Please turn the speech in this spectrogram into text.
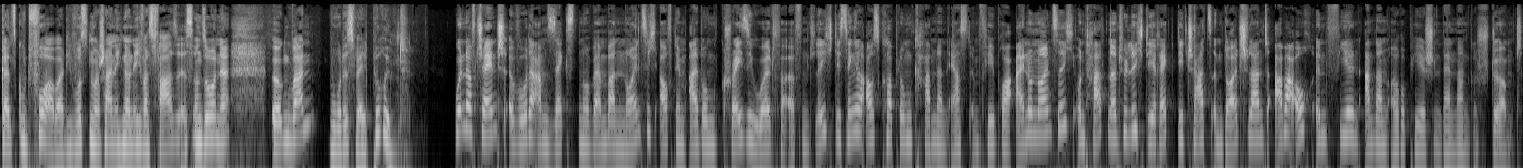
ganz gut vor, aber die wussten wahrscheinlich noch nicht, was Phase ist und so, ne? Irgendwann wurde es weltberühmt. Wind of Change wurde am 6. November 90 auf dem Album Crazy World veröffentlicht. Die Single-Auskopplung kam dann erst im Februar 91 und hat natürlich direkt die Charts in Deutschland, aber auch in vielen anderen europäischen Ländern gestürmt.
